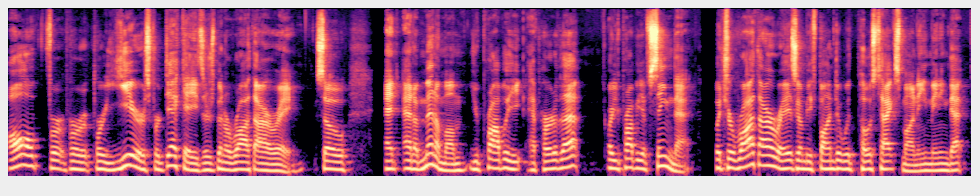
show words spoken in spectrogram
all for for for years, for decades, there's been a Roth IRA. So at, at a minimum, you probably have heard of that or you probably have seen that. But your Roth IRA is going to be funded with post tax money, meaning that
